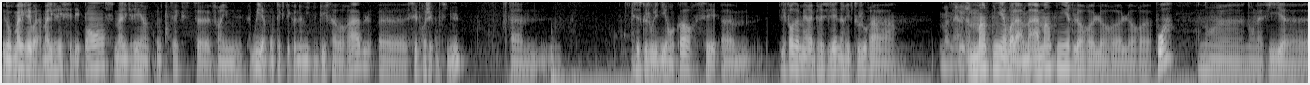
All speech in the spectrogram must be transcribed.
Et donc malgré voilà, malgré ces dépenses, malgré un contexte, euh, enfin une, oui, un contexte économique défavorable, euh, ces projets continuent. Euh, c'est ce que je voulais dire encore, c'est euh, les forces armées brésiliennes arrivent toujours à, maintenir, voilà, à maintenir leur, leur, leur euh, poids dans, euh, dans la vie euh,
